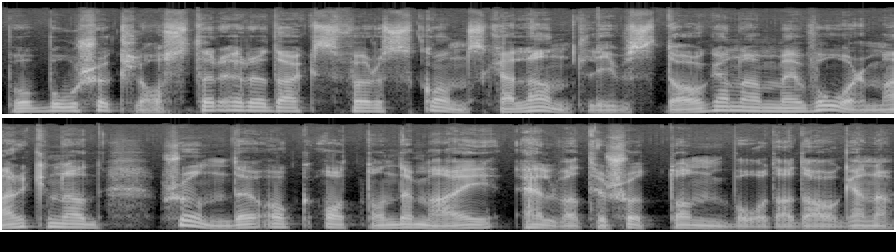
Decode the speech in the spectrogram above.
På Borsjö kloster är det dags för Skånska lantlivsdagarna med vårmarknad 7 och 8 maj 11 17 båda dagarna.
